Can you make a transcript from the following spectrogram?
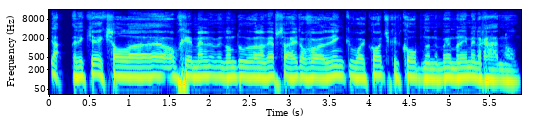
ja. Ik, ik zal eh, op een gegeven moment, dan doen we wel een website of een link waar je kaartjes kunt kopen. Dan ben je in de gaten om.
